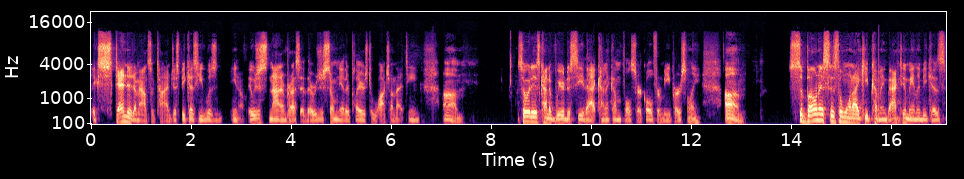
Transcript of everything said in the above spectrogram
extended amounts of time just because he was, you know, it was just not impressive. There was just so many other players to watch on that team. Um, so it is kind of weird to see that kind of come full circle for me personally. Um, Sabonis is the one I keep coming back to mainly because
